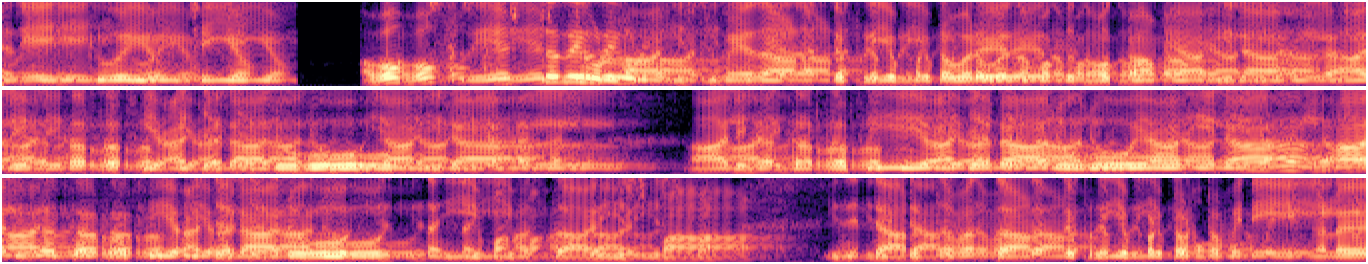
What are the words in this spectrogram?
സ്നേഹിക്കുകയും ചെയ്യും. അവ ശ്രേഷ്ഠതയുള്ള ഇസ്മേതാണ് എന്റെ പ്രിയപ്പെട്ടവരെ നമുക്ക് നോക്കാം. യാ ഇലാഹൽ ആലിഹത്തർ ജലാലുഹു യാ ഇലാഹൽ ആലിഹത്തർ ജലാലുഹു യാ ഇലാഹൽ ആലിഹത്തർ ജലാലുഹു എന്ന ഈ മഹത്തായ ഇസ്മ ഇതിന്റെ അർത്ഥം എന്താണ് എന്റെ പ്രിയപ്പെട്ട മുഅ്മിനീങ്ങളെ?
